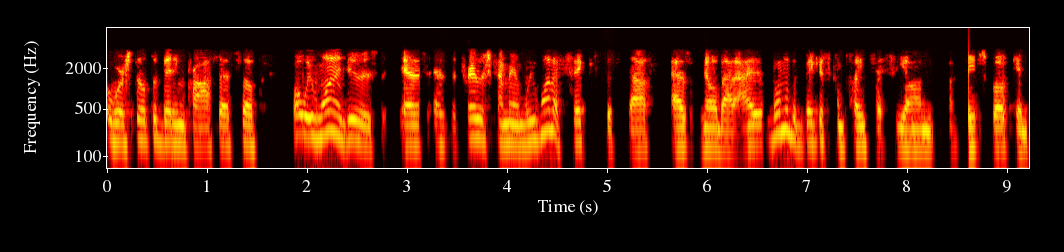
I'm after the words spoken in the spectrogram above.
we're still the bidding process. So what we want to do is, as as the trailers come in, we want to fix the stuff as we know about it. I, one of the biggest complaints I see on, on Facebook, and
